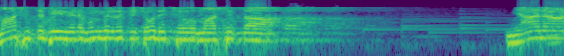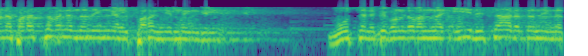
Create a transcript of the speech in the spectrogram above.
മാഷിത്ത ബീവിയുടെ മുമ്പിൽ വെച്ച് ചോദിച്ചു മാഷിത്ത ഞാനാണ് പടച്ചവനെന്ന് നിങ്ങൾ പറഞ്ഞില്ലെങ്കിൽ മൂസ നബി കൊണ്ടുവന്ന ഈ നിസാരത്തെ നിങ്ങൾ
